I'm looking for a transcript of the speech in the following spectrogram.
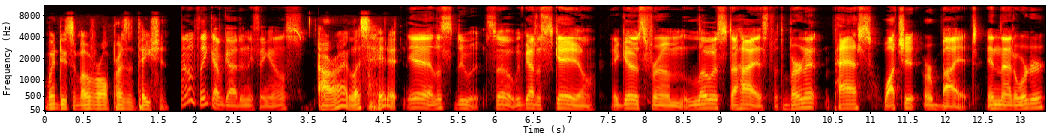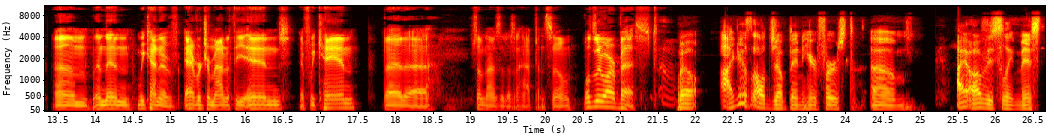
want to do some overall presentation? I don't think I've got anything else. All right, let's hit it. Yeah, let's do it. So we've got a scale. It goes from lowest to highest with burn it, pass, watch it, or buy it in that order. Um, and then we kind of average them out at the end if we can, but uh, sometimes it doesn't happen. So we'll do our best. Well, I guess I'll jump in here first. Um, I obviously missed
